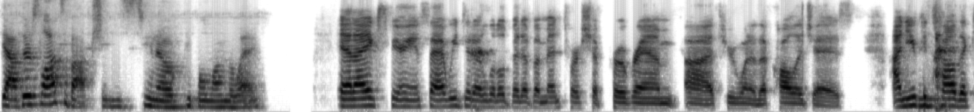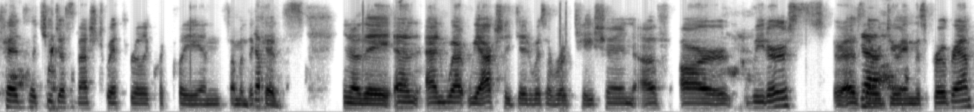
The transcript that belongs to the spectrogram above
yeah, there's lots of options, you know, people along the way. And I experienced that. We did a little bit of a mentorship program uh, through one of the colleges. And you could tell the kids that you just meshed with really quickly. And some of the yep. kids, you know, they, and, and what we actually did was a rotation of our leaders as yeah. they're doing this program,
